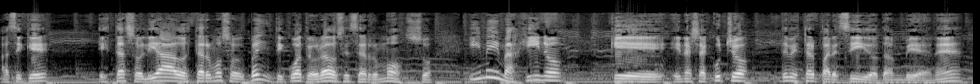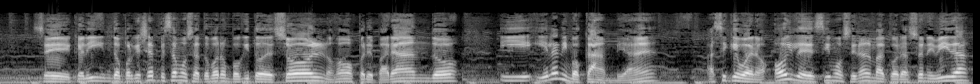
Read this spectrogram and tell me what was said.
así que está soleado, está hermoso. 24 grados es hermoso. Y me imagino que en Ayacucho debe estar parecido también, ¿eh? Sí, qué lindo, porque ya empezamos a tomar un poquito de sol, nos vamos preparando y, y el ánimo cambia, ¿eh? Así que bueno, hoy le decimos en alma, corazón y vida,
